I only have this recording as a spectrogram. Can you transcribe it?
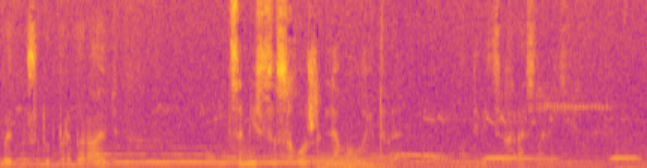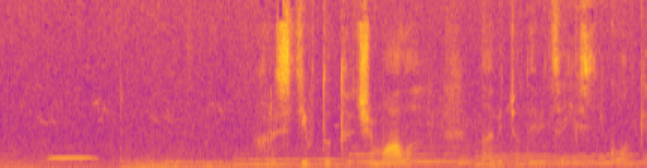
Видно, що тут прибирають. Це місце схоже для молитви. От дивіться, хрест навіть є. Хрестів тут чимало. Навіть он дивіться, є іконки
